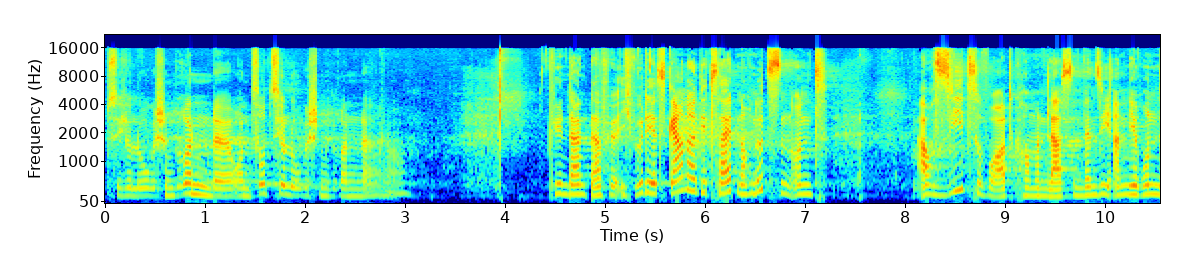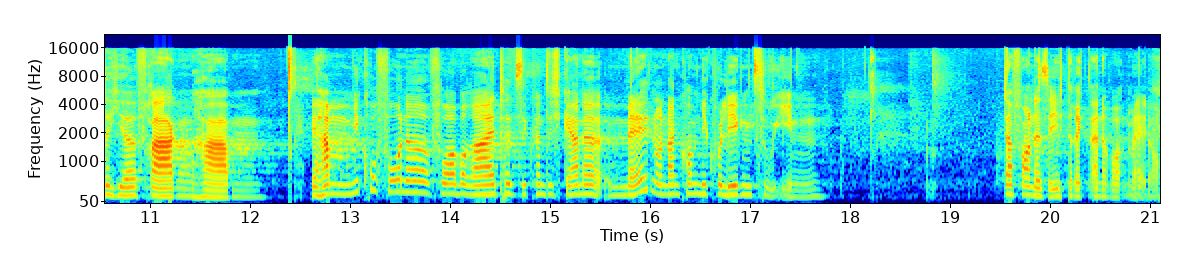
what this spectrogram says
psychologischen Gründe und soziologischen Gründe. Ja. Vielen Dank dafür. Ich würde jetzt gerne die Zeit noch nutzen und auch Sie zu Wort kommen lassen, wenn Sie an die Runde hier Fragen haben. Wir haben Mikrofone vorbereitet. Sie können sich gerne melden und dann kommen die Kollegen zu Ihnen. Da vorne sehe ich direkt eine Wortmeldung.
